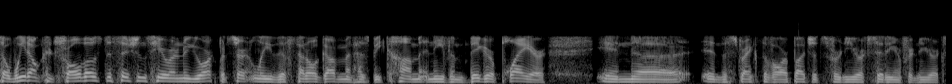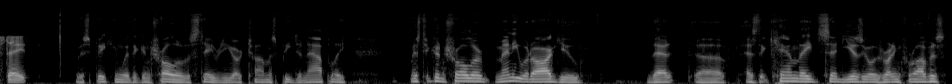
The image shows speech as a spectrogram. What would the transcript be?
so we don't control those decisions here in New York, but certainly the federal government has become an even bigger player in uh, in the strength of our budgets for New York City and for New York State. We're speaking with the controller of the state of New York, Thomas P. DiNapoli. Mr. Controller, many would argue that, uh, as the candidate said years ago, was running for office,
